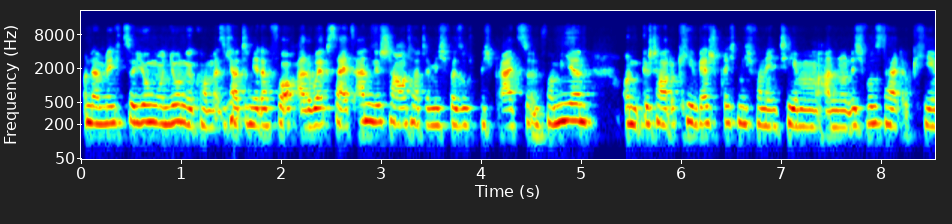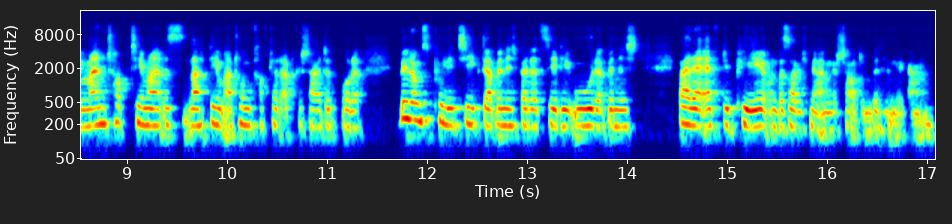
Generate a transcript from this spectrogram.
Und dann bin ich zur Jungen Union gekommen. Also ich hatte mir davor auch alle Websites angeschaut, hatte mich versucht, mich breit zu informieren und geschaut, okay, wer spricht mich von den Themen an? Und ich wusste halt, okay, mein Top-Thema ist, nachdem Atomkraft halt abgeschaltet wurde, Bildungspolitik. Da bin ich bei der CDU, da bin ich bei der FDP und das habe ich mir angeschaut und bin hingegangen.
